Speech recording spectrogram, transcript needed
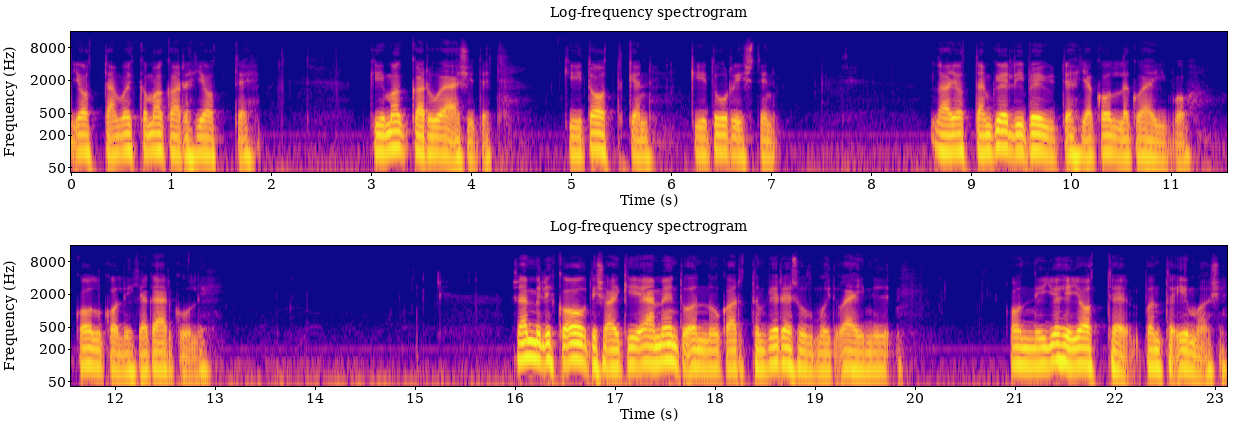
jotta vaikka makare jotte ki maggaru ääsitet, ki totken, ki turistin. Lää jotain kyeli pöyte ja kolleko äivo, kolkoli ja kärkuli. Sämmilihko outis aiki ää mentu onnu kartton viresulmuit väini. Onni johi jotte ponta imasin.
